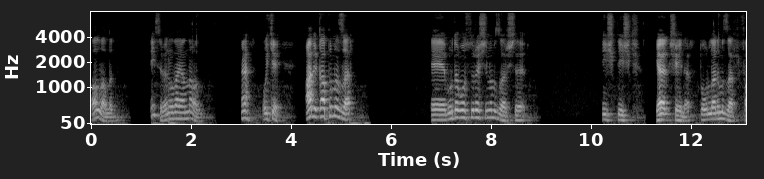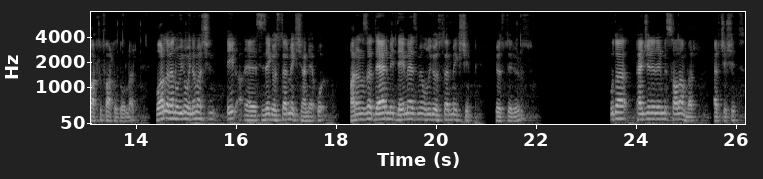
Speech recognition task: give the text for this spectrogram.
Allah Allah. Neyse ben orayı anlamadım. Heh, okey. Abi kapımız var. Ee, burada monstration'ımız var işte. Değişik değişik yer şeyler. Doğrularımız var. Farklı farklı doğrular. Bu arada ben oyunu oynamak için değil e, size göstermek için hani o paranıza değer mi değmez mi onu göstermek için gösteriyoruz. Burada pencerelerimiz falan var. Her çeşit.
